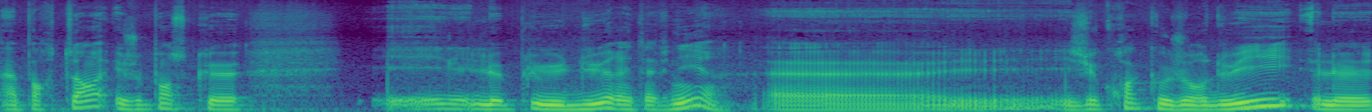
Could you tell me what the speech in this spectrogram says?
important et je pense que le plus dur est à venir. Euh, et je crois qu'aujourd'hui, le,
